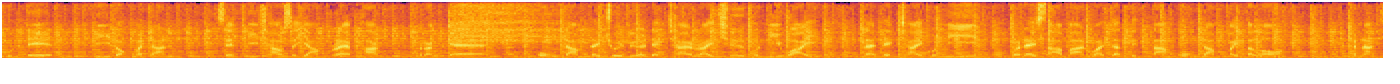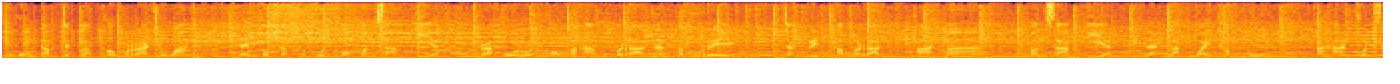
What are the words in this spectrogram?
ขุนเดชผีดอกมะดัน เศรษฐีชาวสยามแปรพัก รังแก องค์ดำได้ช่วยเหลือเด็กชายไร้ชื่อคนนี้ไว้ และเด็กชายคนนี้ก็ได้สาบานว่าจะติดตามองค์ดำไปตลอด ขณะที่องค์ดำจะกลับเข้าพระราชวัง ได้พบกับขบวนของบังสามเกียรติ พระโอรสของมหาอุปราชนันทบุเรงจากฤทธิ์อมรัตผ่านมา มังสามเกียรติและลักไว้ทำมู ทหารคนส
